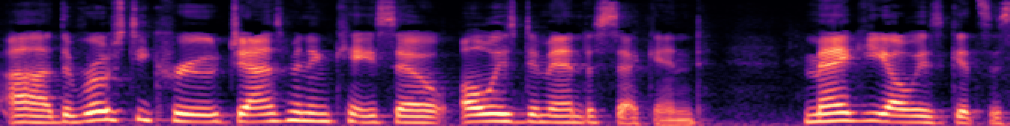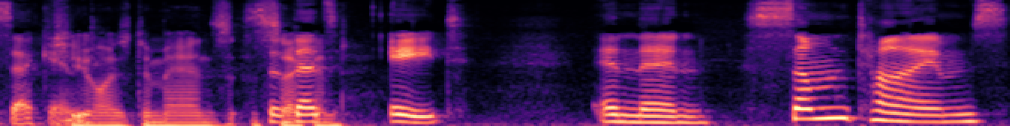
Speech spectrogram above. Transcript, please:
Uh, the roasty crew, Jasmine and Queso, always demand a second. Maggie always gets a second. she always demands a So second that's eight. And then sometimes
